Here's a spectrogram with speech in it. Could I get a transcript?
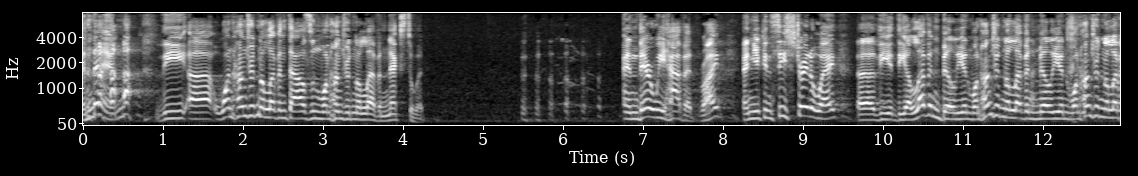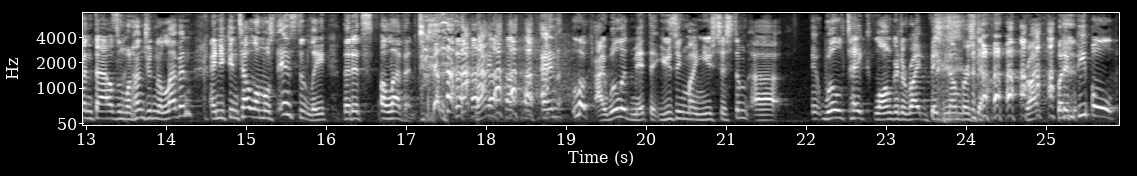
and then the uh, 111,111 next to it? And there we have it, right? And you can see straight away uh, the, the 11 billion, 111 million, 111,000, 111, and you can tell almost instantly that it's 11, right? And look, I will admit that using my new system, uh, it will take longer to write big numbers down, right? But if people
